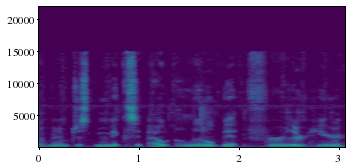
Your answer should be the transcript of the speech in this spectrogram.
I'm going to just mix it out a little bit further here.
